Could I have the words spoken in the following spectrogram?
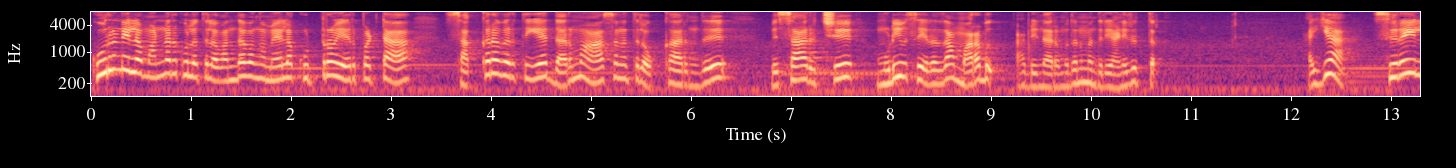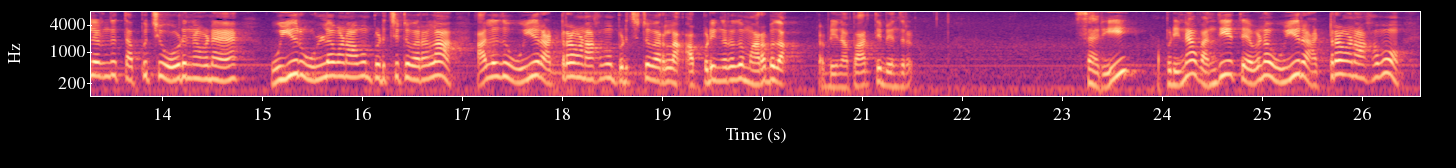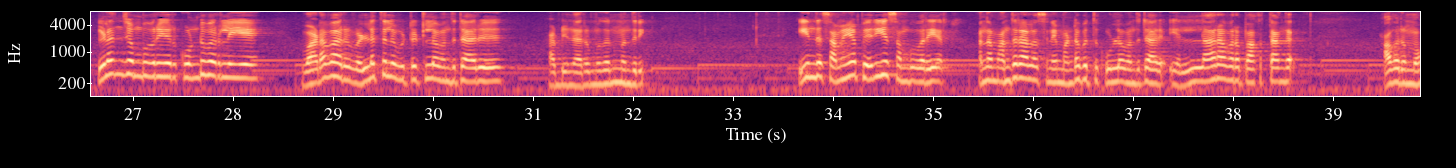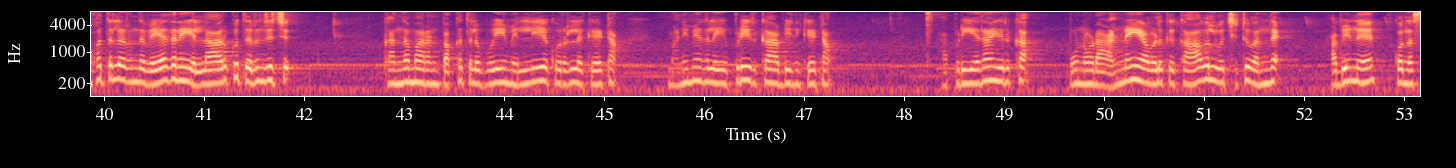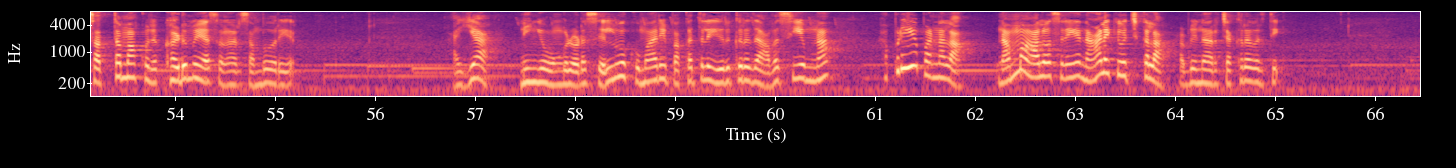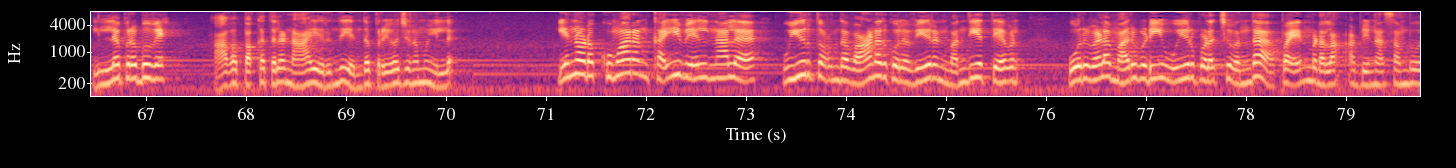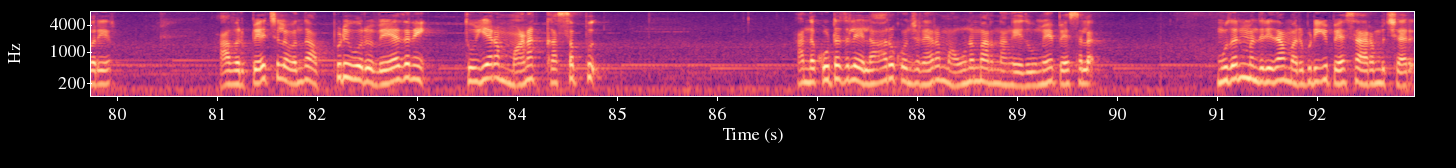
குறுநில மன்னர் குலத்தில் வந்தவங்க மேலே குற்றம் ஏற்பட்டால் சக்கரவர்த்தியே தர்ம ஆசனத்தில் உட்கார்ந்து விசாரித்து முடிவு செய்கிறது தான் மரபு அப்படின்னாரு முதன் மந்திரி அனிருத்தர். ஐயா சிறையிலிருந்து தப்பிச்சு ஓடினவனை உயிர் உள்ளவனாகவும் பிடிச்சிட்டு வரலாம் அல்லது உயிர் அற்றவனாகவும் பிடிச்சிட்டு வரலாம் அப்படிங்கிறது மரபு தான் அப்படின்னா பார்த்திபேந்திரன். சரி அப்படின்னா வந்தியத்தேவனை உயிர் அற்றவனாகவும் இளஞ்சம்புவரையர் கொண்டு வரலையே வடவாறு வெள்ளத்தில் விட்டுட்டுல வந்துட்டாரு அப்படின்னாரு முதன் மந்திரி. இந்த சமயம் பெரிய சம்புவரையர் அந்த மந்திராலோசனை மண்டபத்துக்குள்ளே வந்துட்டார். எல்லாரும் அவரை பார்த்தாங்க. அவர் முகத்தில் இருந்த வேதனை எல்லாருக்கும் தெரிஞ்சிச்சு. கந்தமாறன் பக்கத்தில் போய் மெல்லிய குரலில் கேட்டான். மணிமேகலை எப்படி இருக்கா அப்படின்னு கேட்டான். அப்படியே தான் இருக்கா. உன்னோட அன்னை அவளுக்கு காவல் வச்சுட்டு வந்தேன் அப்படின்னு கொஞ்சம் சத்தமாக கொஞ்சம் கடுமையாக சொன்னார் சம்புவரையர். ஐயா நீங்கள் உங்களோட செல்வகுமாரி பக்கத்தில் இருக்கிறது அவசியம்னா அப்படியே பண்ணலாம். நம்ம ஆலோசனையை நாளைக்கு வச்சுக்கலாம் அப்படின்னாரு சக்கரவர்த்தி. இல்லை பிரபுவே அவ பக்கத்தில் நான் இருந்து எந்த பிரயோஜனமும் இல்லை. என்னோட குமாரன் கை வேல்னால உயிர் துறந்த வானர் குல வீரன் வந்தியத்தேவன் ஒருவேளை மறுபடியும் உயிர் பொழைச்சி வந்தால் பயன்படலாம் அப்படின்னா சம்புவரையர். அவர் பேச்சில் வந்து அப்படி ஒரு வேதனை துயரம் மனக்கசப்பு. அந்த கூட்டத்தில் எல்லாரும் கொஞ்ச நேரம் மௌனமாக இருந்தாங்க எதுவுமே பேசலை. முதன் மந்திரி தான் மறுபடியும் பேச ஆரம்பித்தார்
